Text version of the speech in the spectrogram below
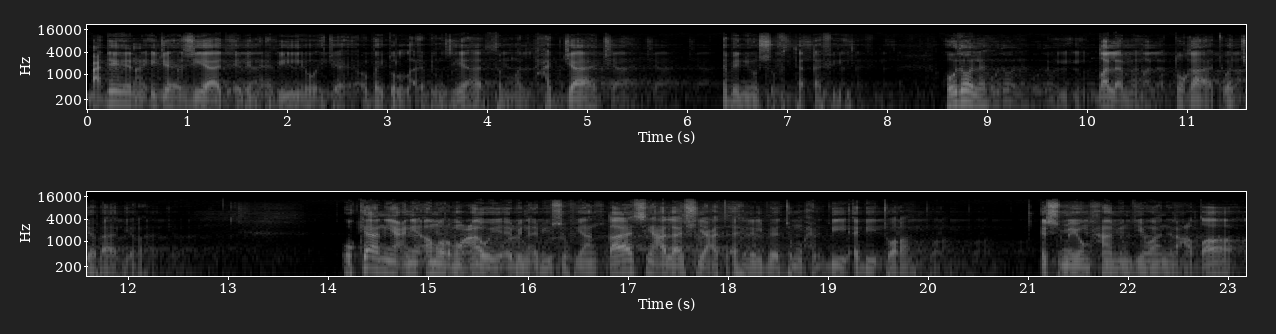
بعدين اجى زياد ابن أبي واجى عبيد الله ابن زياد ثم الحجاج. ابن يوسف الثقفي. هذولا الظلمة الطغاة والجبابرة. وكان يعني أمر معاوية ابن أبي سفيان قاسي على شيعة أهل البيت ومحبي أبي ترى. اسمه يمحى من ديوان العطاء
